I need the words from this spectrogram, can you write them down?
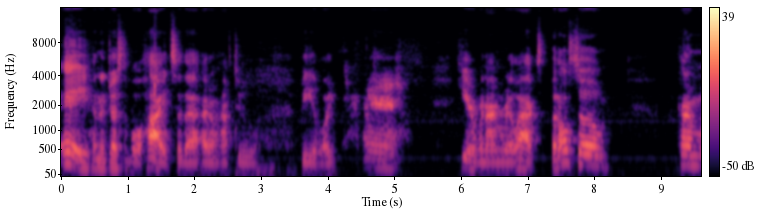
a an adjustable height so that I don't have to be like eh, here when I'm relaxed, but also kind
